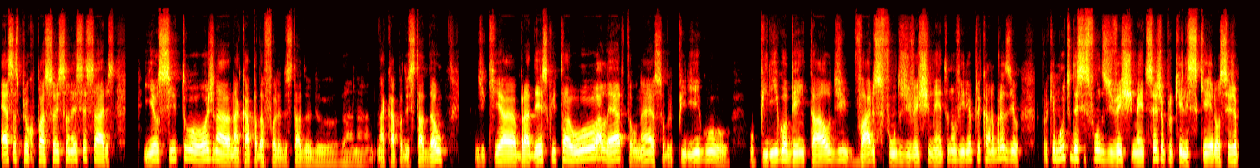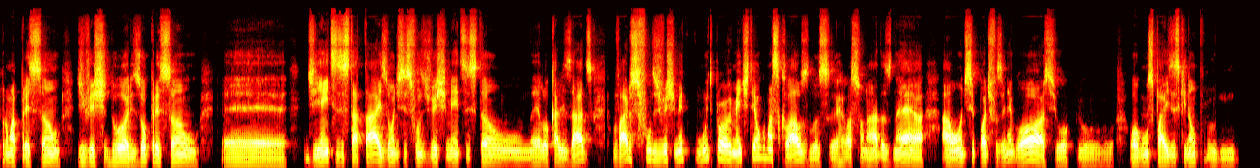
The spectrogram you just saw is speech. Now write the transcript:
essas preocupações são necessárias. E eu cito hoje na, na capa da Folha do Estado, do, na, na, capa do Estadão, de que a Bradesco e Itaú alertam né, sobre o perigo o perigo ambiental de vários fundos de investimento não virem aplicar no Brasil. Porque muitos desses fundos de investimento, seja porque eles queiram, ou seja por uma pressão de investidores, ou pressão é, de entes estatais, onde esses fundos de investimentos estão né, localizados, vários fundos de investimento muito provavelmente têm algumas cláusulas é, relacionadas né, a, a onde se pode fazer negócio, ou, ou, ou, alguns países que não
